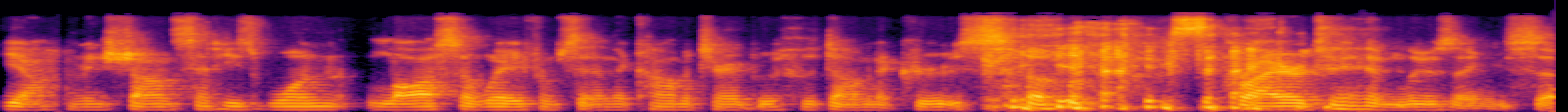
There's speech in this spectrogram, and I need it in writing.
Yeah, I mean, Sean said he's one loss away from sitting in the commentary booth with Dominick Cruz. So yeah, exactly. prior to him losing, so,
